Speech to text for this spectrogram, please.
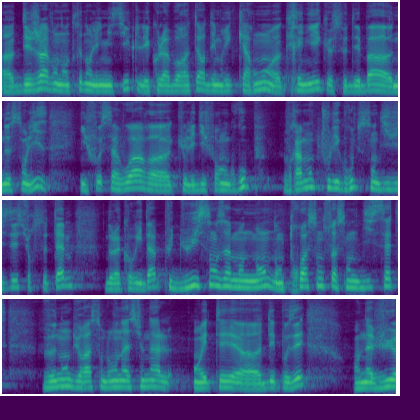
Euh, déjà, avant d'entrer dans l'hémicycle, les collaborateurs d'Émeric Caron craignaient que ce débat ne s'enlise. Il faut savoir que les différents groupes, vraiment tous les groupes, sont divisés sur ce thème de la corrida. Plus de 800 amendements, dont 377 venant du Rassemblement national, ont été déposés. On a vu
